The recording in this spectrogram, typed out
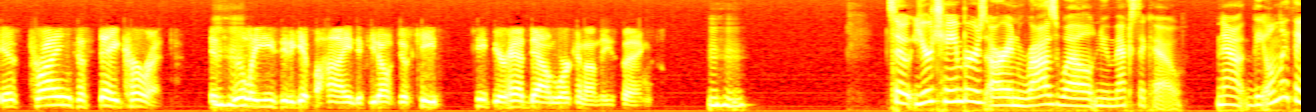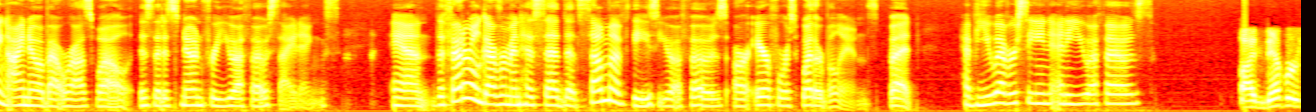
is trying to stay current. It's really easy to get behind if you don't just keep keep your head down working on these things. Mm-hmm. So your chambers are in Roswell, New Mexico. Now, the only thing I know about Roswell is that it's known for UFO sightings. And the federal government has said that some of these UFOs are Air Force weather balloons. But have you ever seen any UFOs? I've never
